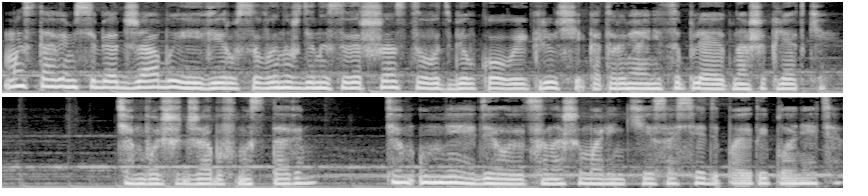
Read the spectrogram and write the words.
Мы ставим себе джабы, и вирусы вынуждены совершенствовать белковые крючья, которыми они цепляют наши клетки. Чем больше джабов мы ставим, тем умнее делаются наши маленькие соседи по этой планете.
